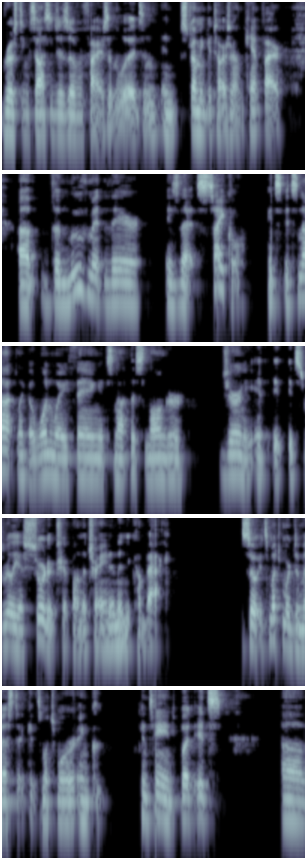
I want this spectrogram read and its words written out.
roasting sausages over fires in the woods and, and strumming guitars around the campfire. Uh, the movement there is that cycle. It's it's not like a one way thing. It's not this longer journey. It, it, it's really a shorter trip on the train, and then you come back. So it's much more domestic. It's much more inc- contained, but it's uh,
